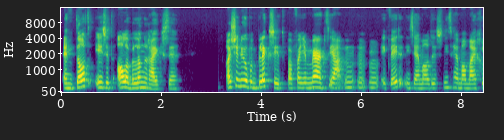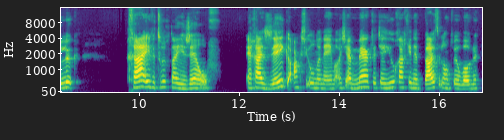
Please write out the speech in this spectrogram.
En dat is het allerbelangrijkste. Als je nu op een plek zit waarvan je merkt, ja, mm, mm, mm, ik weet het niet helemaal, dit is niet helemaal mijn geluk. Ga even terug naar jezelf. En ga zeker actie ondernemen. Als jij merkt dat jij heel graag in het buitenland wil wonen,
